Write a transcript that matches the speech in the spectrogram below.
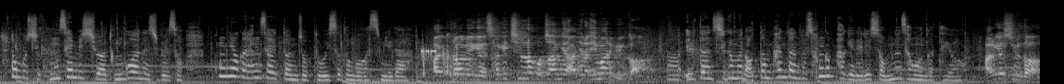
추동구 씨 공세미 씨와 동거하는 집에서 폭력을 행사했던 적도 있었던 것 같습니다. 아니 그럼 이게 사기 치려고 짠 게 아니라 이 말입니까? 아, 일단 지금은 어떤 판단도 성급하게 내릴 수 없는 상황 같아요. 알겠습니다.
